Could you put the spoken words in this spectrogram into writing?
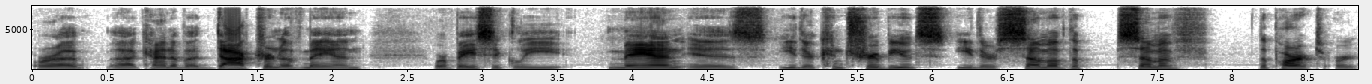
or a, a kind of a doctrine of man, where basically man is either contributes either some of the some of the part or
